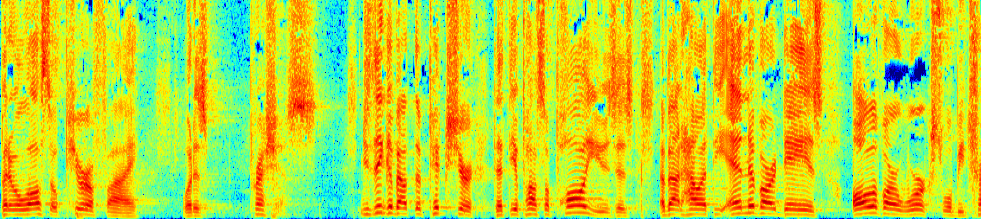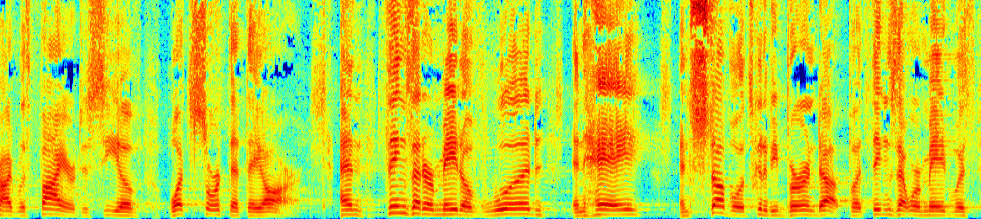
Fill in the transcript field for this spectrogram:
but it will also purify what is precious. You think about the picture that the apostle Paul uses about how at the end of our days, all of our works will be tried with fire to see of what sort that they are. And things that are made of wood and hay and stubble, it's going to be burned up. But things that were made with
